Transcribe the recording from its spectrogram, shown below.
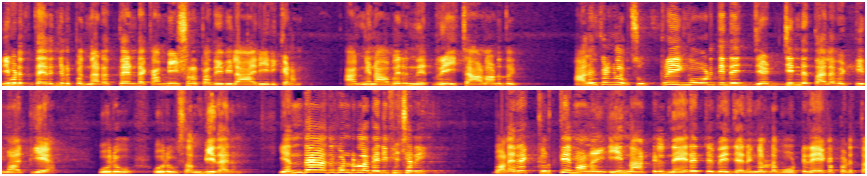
ഇവിടുത്തെ തെരഞ്ഞെടുപ്പ് നടത്തേണ്ട കമ്മീഷണർ പദവിയിൽ ആരിയിരിക്കണം. അങ്ങനെ അവർ നിർണയിച്ച ആളാണിത്. ആലോചിക്കണം സുപ്രീം കോടതിയുടെ ജഡ്ജിന്റെ തല വെട്ടി മാറ്റിയ ഒരു ഒരു സംവിധാനം. എന്താ അതുകൊണ്ടുള്ള ബെനിഫിഷ്യറി വളരെ കൃത്യമാണ്. ഈ നാട്ടിൽ നേരത്തെ ജനങ്ങളുടെ വോട്ട് രേഖപ്പെടുത്ത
